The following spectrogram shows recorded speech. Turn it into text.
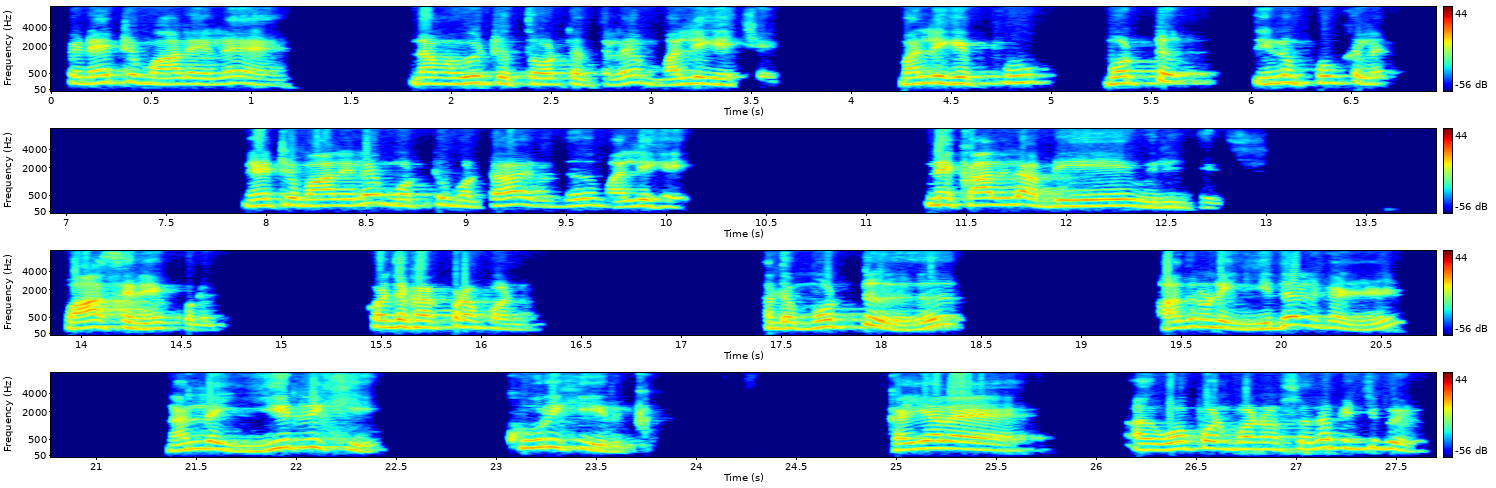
இப்ப நேற்று மாலையில நம்ம வீட்டு தோட்டத்துல மல்லிகை செடி மல்லிகை பூ மொட்டு இன்னும் பூக்கல. நேற்று மாலையில மொட்டு மொட்டா இருந்தது மல்லிகை. இன்னைக்கு காலையில அப்படியே விரிஞ்சிருச்சு. வாசனை கொடுக்கும். கொஞ்சம் கற்பனை பண்ணு. அந்த மொட்டு அதனுடைய இதழ்கள் நல்ல இறுகி குறுகி இருக்கு. கையால அது ஓப்பன் பண்ணணும்னு சொன்னா பிஞ்சு போயிடும்.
